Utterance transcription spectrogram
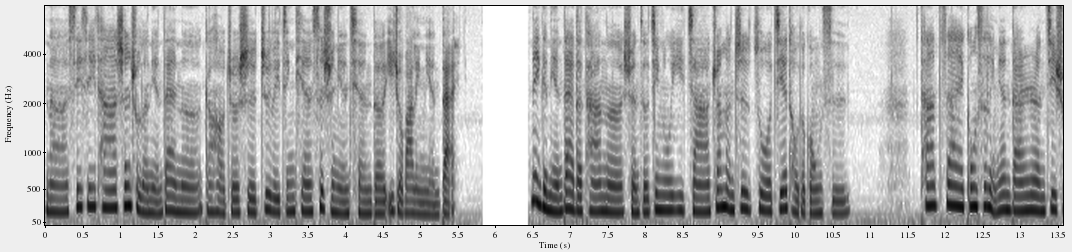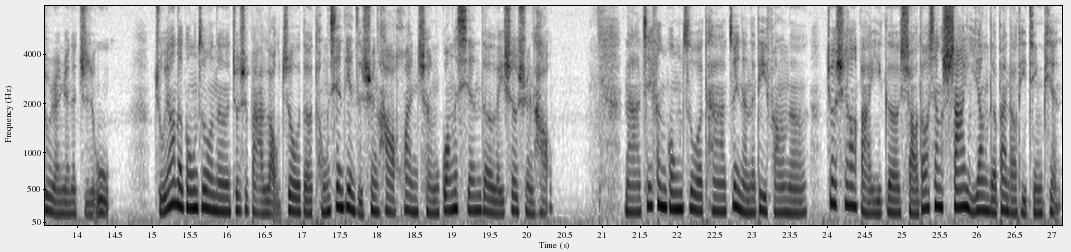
那 CC 他身处的年代呢，刚好就是距离今天四十年前的一九八零年代。那个年代的他呢，选择进入一家专门制作接头的公司。他在公司里面担任技术人员的职务，主要的工作呢，就是把老旧的铜线电子讯号换成光纤的镭射讯号。那这份工作它最难的地方呢，就是要把一个小到像沙一样的半导体晶片，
